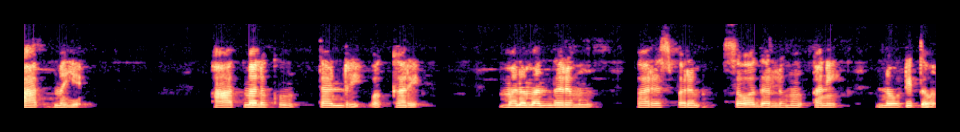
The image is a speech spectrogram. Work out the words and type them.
ఆత్మయే. ఆత్మలకు తండ్రి ఒక్కరే. మనమందరము పరస్పరం సోదరులము అని నోటితో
